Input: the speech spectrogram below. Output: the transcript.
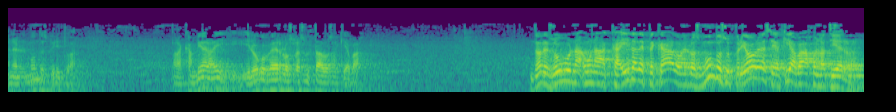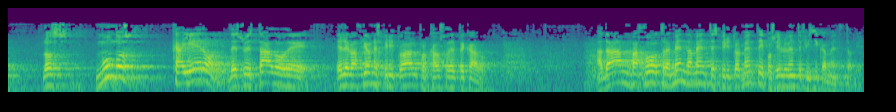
en el mundo espiritual, para cambiar ahí y luego ver los resultados aquí abajo. Entonces hubo una, caída de pecado en los mundos superiores y aquí abajo en la tierra. Los mundos cayeron de su estado de elevación espiritual por causa del pecado. Adán bajó tremendamente espiritualmente y posiblemente físicamente también.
